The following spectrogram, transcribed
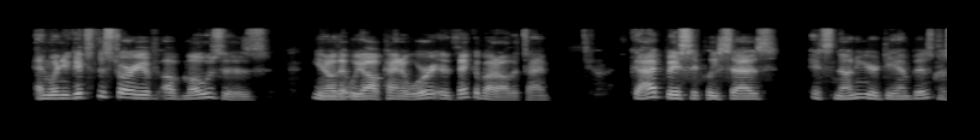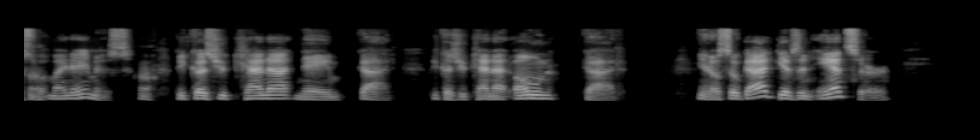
And when you get to the story of, of Moses, you know, that we all kind of worry and think about all the time, God basically says, It's none of your damn business huh. what my name is, huh. because you cannot name God, because you cannot own God. You know, so God gives an answer,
